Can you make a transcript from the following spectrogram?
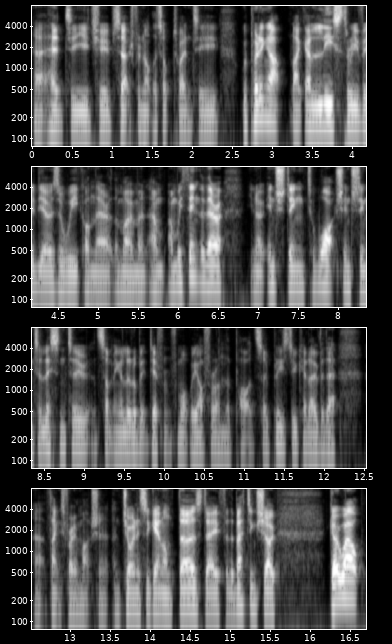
Uh, head to YouTube, search for Not the Top 20. We're putting up like at least three videos a week on there at the moment, and, and we think that they're you know interesting to watch, interesting to listen to, and something a little bit different from what we offer on the pod. So please do get over there. Uh, thanks very much, and, and join us again on Thursday for the betting show. Go out,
